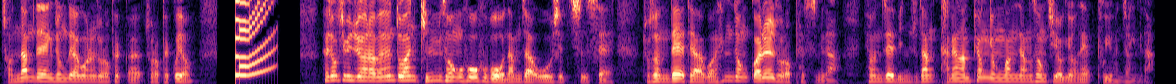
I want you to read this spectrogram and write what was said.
전남대 행정대학원을 졸업했, 어, 졸업했고요. 해정치민주연합에는 또한 김성호 후보 남자 57세 조선대 대학원 행정과를 졸업했습니다. 현재 민주당 담양 한평 영광장성 지역위원회 부위원장입니다.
